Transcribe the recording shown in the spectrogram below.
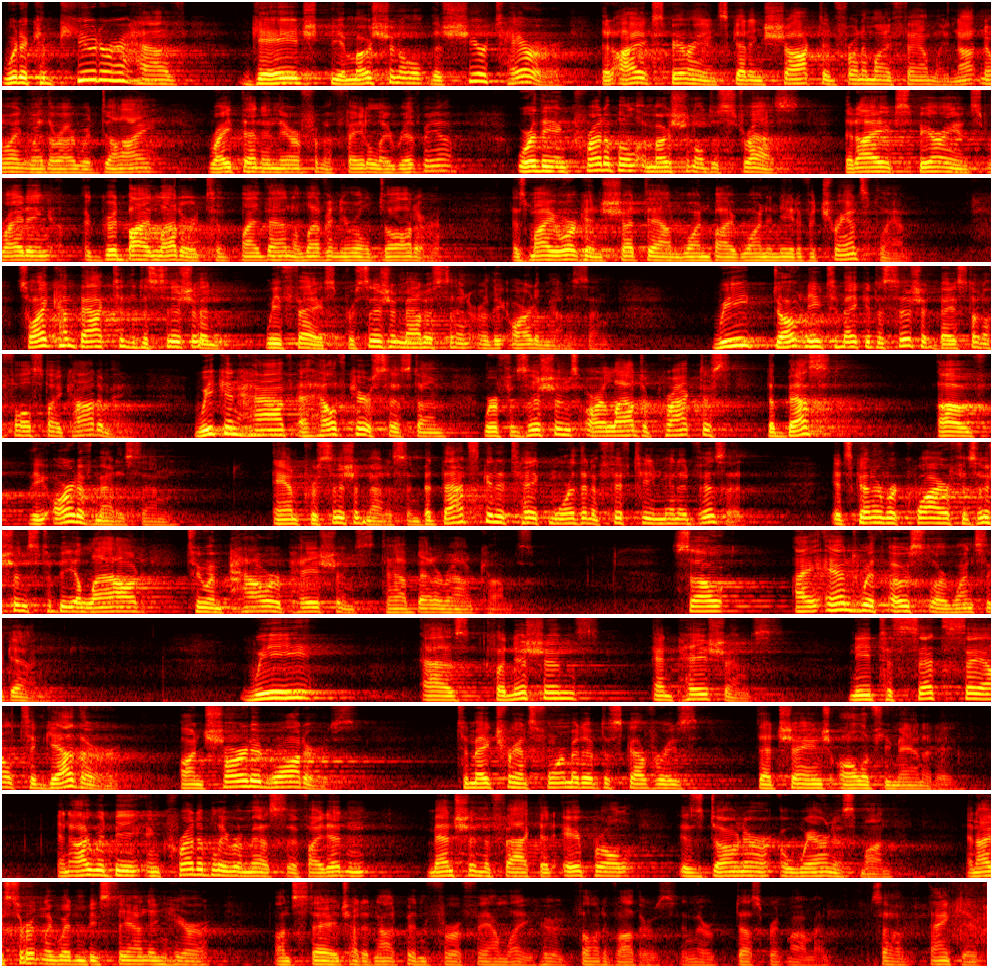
Would a computer have gauged the emotional, the sheer terror that I experienced getting shocked in front of my family, not knowing whether I would die right then and there from a fatal arrhythmia, or the incredible emotional distress that I experienced writing a goodbye letter to my then 11 year old daughter as my organs shut down one by one in need of a transplant. So I come back to the decision we face precision medicine or the art of medicine. We don't need to make a decision based on a false dichotomy. We can have a healthcare system where physicians are allowed to practice the best of the art of medicine and precision medicine, but that's going to take more than a 15 minute visit. It's going to require physicians to be allowed to empower patients to have better outcomes. So I end with Osler once again. We, as clinicians and patients, need to set sail together on charted waters to make transformative discoveries that change all of humanity. And I would be incredibly remiss if I didn't mention the fact that April is Donor Awareness Month. And I certainly wouldn't be standing here on stage had it not been for a family who thought of others in their desperate moment. So thank you.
